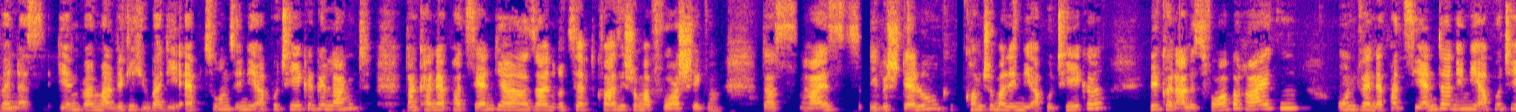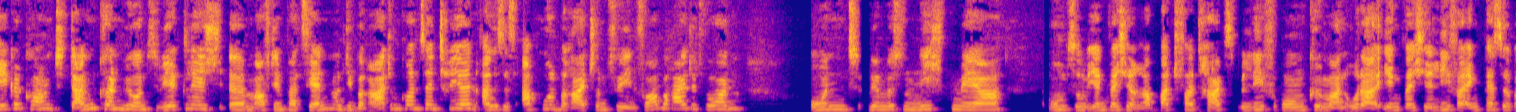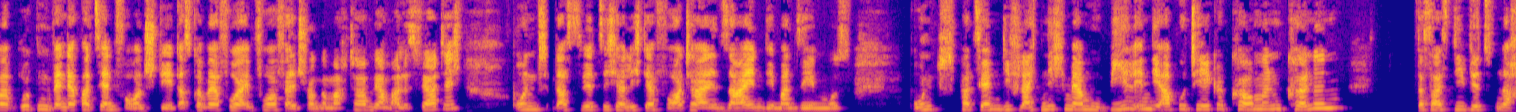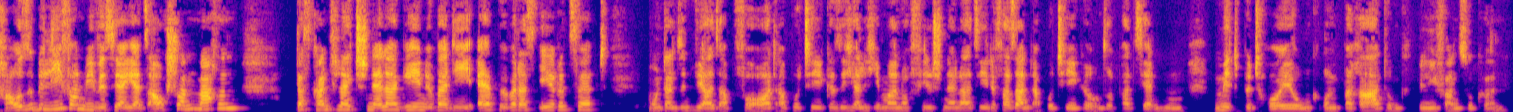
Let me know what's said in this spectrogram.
Wenn das irgendwann mal wirklich über die App zu uns in die Apotheke gelangt, dann kann der Patient ja sein Rezept quasi schon mal vorschicken. Das heißt, die Bestellung kommt schon mal in die Apotheke. Wir können alles vorbereiten und wenn der Patient dann in die Apotheke kommt, dann können wir uns wirklich ähm, auf den Patienten und die Beratung konzentrieren. Alles ist abholbereit schon für ihn vorbereitet worden. Und wir müssen nicht mehr um irgendwelche Rabattvertragsbelieferungen kümmern oder irgendwelche Lieferengpässe überbrücken, wenn der Patient vor uns steht. Das können wir ja vorher im Vorfeld schon gemacht haben. Wir haben alles fertig. Und das wird sicherlich der Vorteil sein, den man sehen muss und Patienten, die vielleicht nicht mehr mobil in die Apotheke kommen können. Das heißt, die wird nach Hause beliefern, wie wir es ja jetzt auch schon machen. Das kann vielleicht schneller gehen über die App, über das E-Rezept. Und dann sind wir als Ab vor Ort Apotheke sicherlich immer noch viel schneller als jede Versandapotheke, unsere Patienten mit Betreuung und Beratung beliefern zu können.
